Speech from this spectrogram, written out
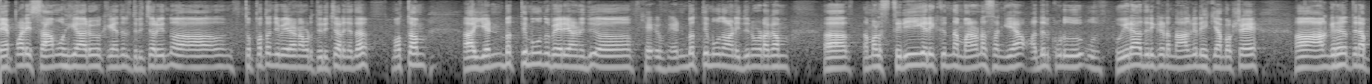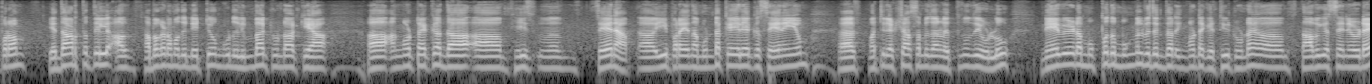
മേപ്പാടി സാമൂഹിക ആരോഗ്യ കേന്ദ്രത്തിൽ തിരിച്ചറിയുന്നു. മുപ്പത്തഞ്ച് പേരാണ് അവർ തിരിച്ചറിഞ്ഞത്. മൊത്തം എൺപത്തിമൂന്ന് പേരെയാണ് ഇത് എൺപത്തിമൂന്നാണ് ഇതിനോടകം നമ്മൾ സ്ഥിരീകരിക്കുന്ന മരണസംഖ്യ. അതിൽ കൂടുതൽ ഉയരാതിരിക്കണമെന്ന് ആഗ്രഹിക്കാം. പക്ഷേ ആഗ്രഹത്തിനപ്പുറം യഥാർത്ഥത്തിൽ അപകടം അതിന്റെ ഏറ്റവും കൂടുതൽ ഇമ്പാക്റ്റ് ഉണ്ടാക്കിയ അങ്ങോട്ടേക്ക് ഈ സേന ഈ പറയുന്ന മുണ്ടക്കയിലേക്ക് സേനയും മറ്റ് മറ്റു രക്ഷാ സംവിധാനങ്ങൾ എത്തുന്നതേ ഉള്ളൂ. നേവിയുടെ മുപ്പത് മുങ്ങൽ വിദഗ്ധർ ഇങ്ങോട്ടേക്ക് എത്തിയിട്ടുണ്ട്. നാവികസേനയുടെ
